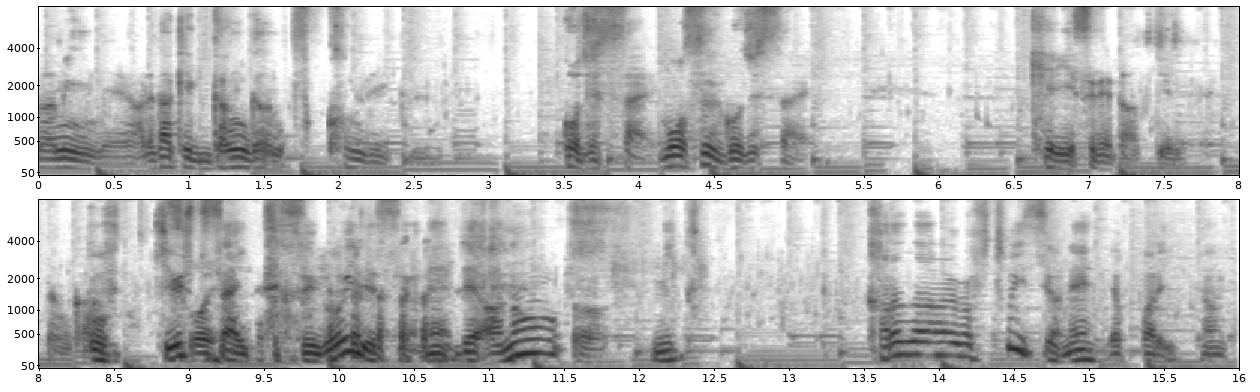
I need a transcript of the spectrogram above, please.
う波にねあれだけガンガン突っ込んでいく50歳もうすぐ50歳ケリー・スレーターっていうなんかご90歳ってすごいですよね。で、あの肉、体が太いですよね、やっぱり。なんか、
